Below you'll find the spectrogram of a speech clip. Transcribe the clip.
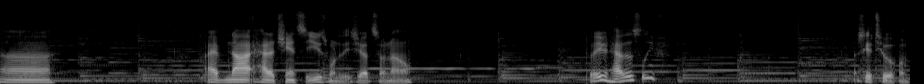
Uh, I have not had a chance to use one of these yet, so no. Do I even have this leaf? Let's get two of them.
